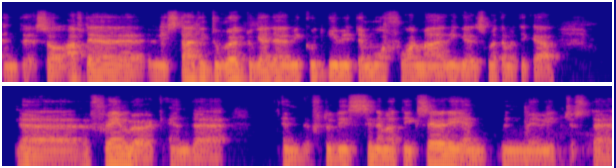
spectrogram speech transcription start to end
and uh, so after uh, we started to work together, we could give it a more formal, rigorous mathematical uh, framework and uh, and to this cinematic theory and, and maybe just uh,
